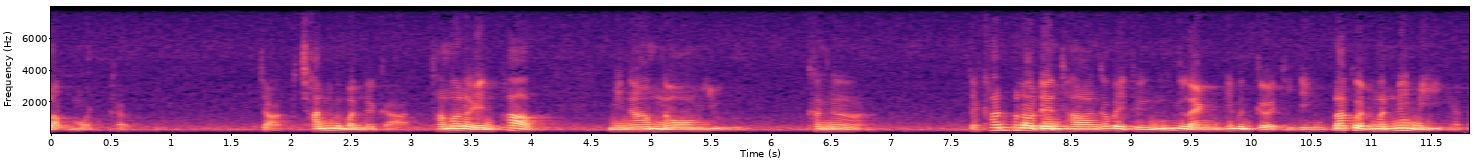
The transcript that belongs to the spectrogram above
กลับหมดครับ จากชั้นบรรยากาศทำให้เราเห็นภาพมีน้ำนองอยู่ข้างหน้า แต่ครั้นพอเราเดินทางเข้าไปถึงแหล่งที่มันเกิดจริง ๆ ปรากฏมันไม่มีครับ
